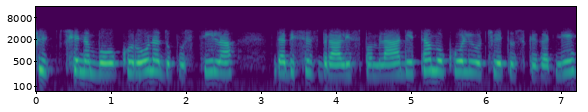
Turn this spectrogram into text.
si, če nam bo korona dopustila, da bi se zbrali spomladi tam okoli očetovskega dne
